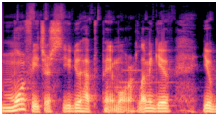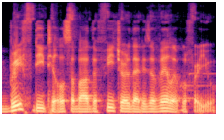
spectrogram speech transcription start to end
more features, you do have to pay more. Let me give you brief details about the feature that is available for you.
